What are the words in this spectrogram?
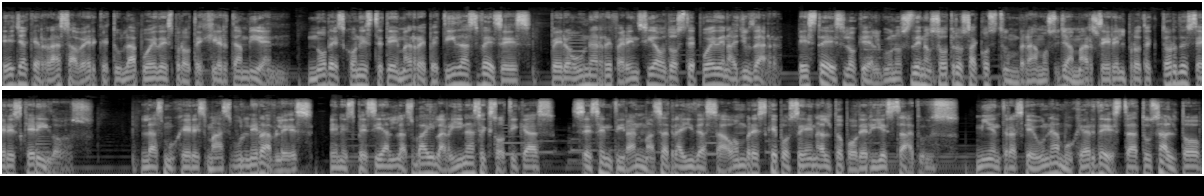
Ella querrá saber que tú la puedes proteger también. No des con este tema repetidas veces, pero una referencia o dos te pueden ayudar. Este es lo que algunos de nosotros acostumbramos llamar ser el protector de seres queridos. Las mujeres más vulnerables, en especial las bailarinas exóticas, se sentirán más atraídas a hombres que poseen alto poder y estatus, mientras que una mujer de estatus alto,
